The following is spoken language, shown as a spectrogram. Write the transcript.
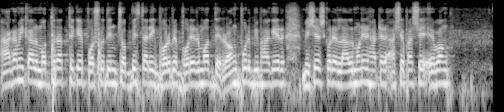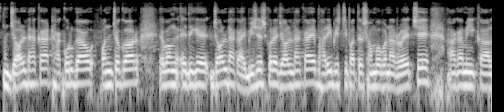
আগামীকাল মধ্যরাত থেকে পরশুদিন চব্বিশ তারিখ ভোর, ভোরের মধ্যে রংপুর বিভাগের বিশেষ করে লালমনিরহাটের আশেপাশে এবং জলঢাকা ঠাকুরগাঁও, পঞ্চগড় এবং এদিকে জলঢাকায় বিশেষ করে জলঢাকায় ভারী বৃষ্টিপাতের সম্ভাবনা রয়েছে আগামীকাল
